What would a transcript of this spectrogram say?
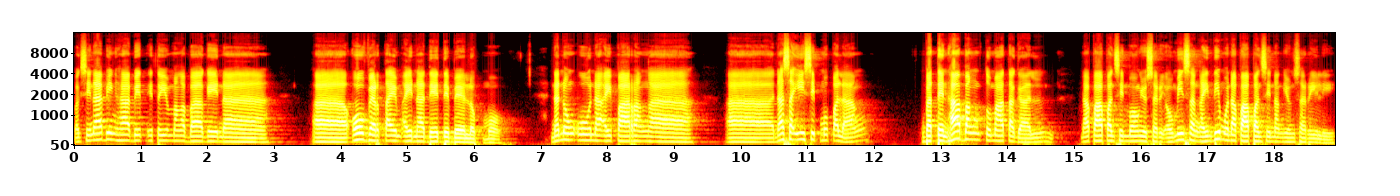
Pag sinabing habit, ito yung mga bagay na ah, over time ay nade-develop mo. Na nung una ay parang ah, ah, nasa isip mo pa lang, but then habang tumatagal, napapansin mo ang iyong sarili. O minsan nga, hindi mo napapansin ang iyong sarili,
